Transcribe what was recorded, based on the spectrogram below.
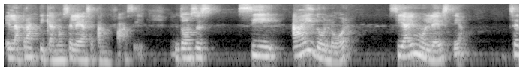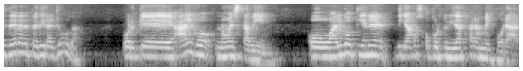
en la práctica no se le hace tan fácil. Entonces, si hay dolor, si hay molestia, se debe de pedir ayuda, porque algo no está bien o algo tiene, digamos, oportunidad para mejorar.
